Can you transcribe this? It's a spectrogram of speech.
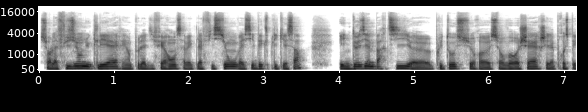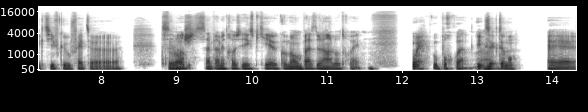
sur la fusion nucléaire et un peu la différence avec la fission. On va essayer d'expliquer ça. Et une deuxième partie plutôt sur, sur vos recherches et la prospective que vous faites. ça marche. Ça me permettra aussi d'expliquer comment on passe de l'un à l'autre, ouais. Ouais. Ou pourquoi. Exactement. Euh,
